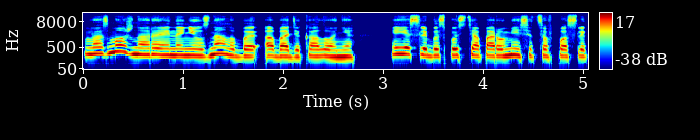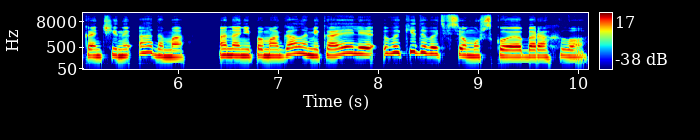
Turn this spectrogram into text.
Возможно, Рейна не узнала бы об Адиколоне, если бы спустя пару месяцев после кончины Адама она не помогала Микаэле выкидывать все мужское барахло.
